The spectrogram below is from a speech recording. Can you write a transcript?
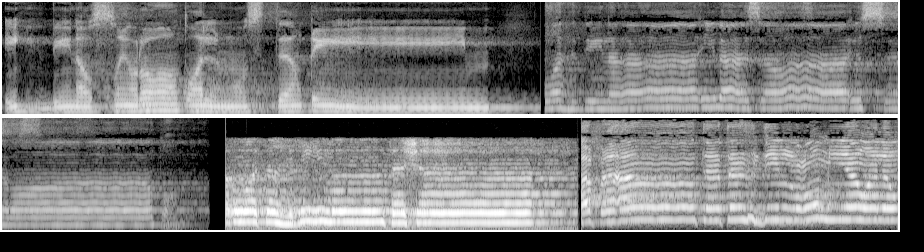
اهدنا الصراط المستقيم. واهدنا إلى سواء الصراط. وتهدي من تشاء. أفأنت تهدي العمي ولو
